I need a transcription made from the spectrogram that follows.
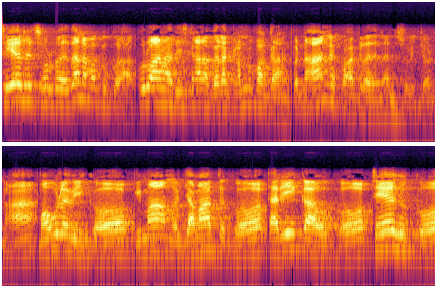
சேகர் சொல்றதுதான் நமக்கு குர்ஆ- குர்ஆன் ஹதீஸ்க்கான விளக்கம்னு பாக்குறாங்க இப்ப நாங்க பாக்குறது என்னன்னு சொல்லி சொன்னா மௌலவிக்கோ இமாம் ஜமாத்துக்கோ தரீகாவுக்கோ சேகுக்கோ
